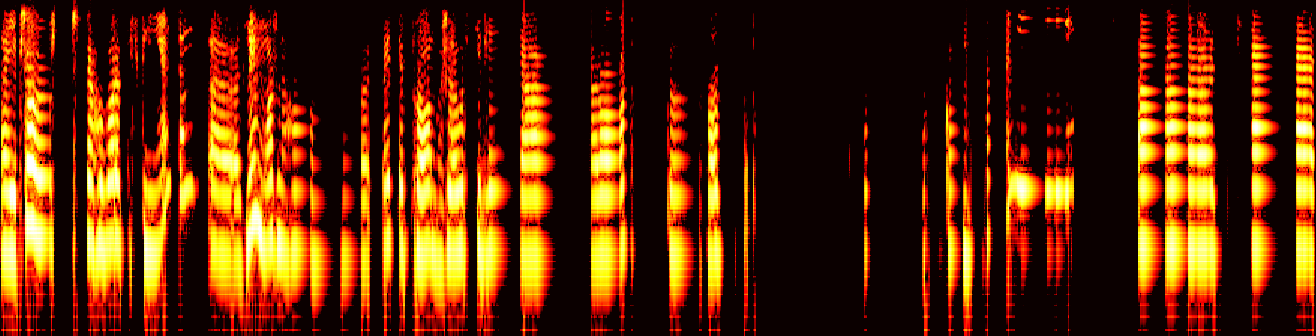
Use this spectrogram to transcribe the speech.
Е, якщо вже говорите з клієнтом, е, з ним можна говорити про можливості для росту компанії. Е, це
